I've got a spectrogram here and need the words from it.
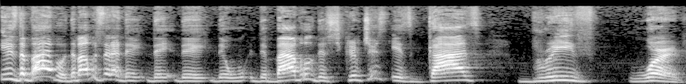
is the Bible. The Bible said that the, the, the, the, the Bible, the scriptures, is God's breathed word.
